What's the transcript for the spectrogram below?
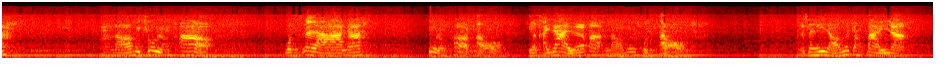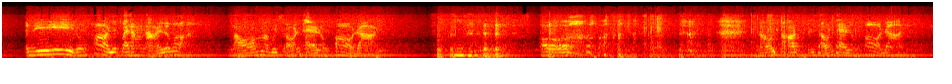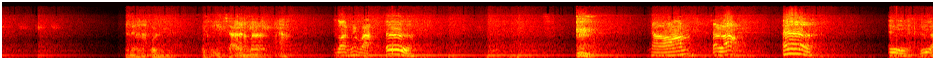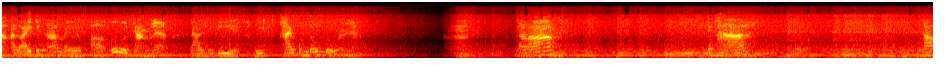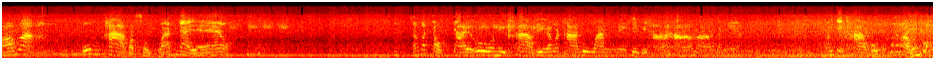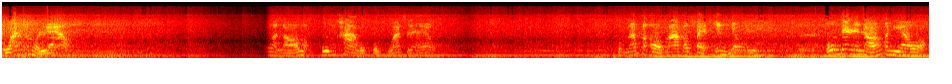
น้องไปช่วยหลวงพ่อบนกระลานะช่วยหลวงพ่อต่อ เจอใครได้แล้วก็หนอเป็นคนต่อแต่ทีนี้หนอไม่ต้องไปนะอันนี้หลวงพ่อจะไป ทางไหนแล้วก็หนอมาไปสอนแทนหลวงพ่อได้เออหนอสอนไปสอนแทนหลวงพ่อได้นะฮะคนคนเขาอิจฉากันมากอะก่อนไม่ว่า เออ น้อมตะเลาะเออ เออเรื่องรื่องอะไรกันนะแหมหลวงพ่อเออจังแล้ว ใจไม่ดีนะใครใครคนโดนดุแล้วเนี่ยอืมน้ำเจ้าขาน้อมอะอุ้มข้าวกับสุกวัดได้แล้วฉันก็ตกใจโอ้นี่ข้าวที่รับประทานทุกวันนี่ที่ไปหาหามากันเนี่ยไม่ใช่ข้าวของข้าวเป็นของวัดทั้งหมดแล้ว ว่าน้องบอกอุ้มข้าวกับปกวัดแล้ว ผมรับก็ออกมาเขาแปดเช่นเดียวเลยอุ้มได้ในน้องคนเดียวอะ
